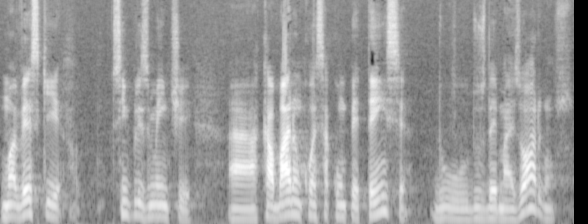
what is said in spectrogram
Uma vez que simplesmente ah, acabaram com essa competência do, dos demais órgãos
